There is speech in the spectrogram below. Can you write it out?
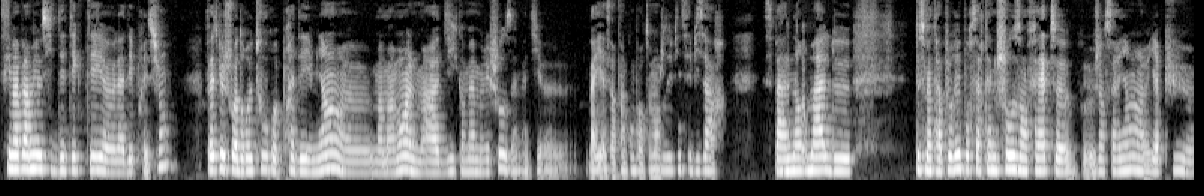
ce qui m'a permis aussi de détecter euh, la dépression. Le fait que je sois de retour près des miens, ma maman, elle m'a dit quand même les choses. Elle m'a dit, là, il y a certains comportements, Joséphine, c'est bizarre. C'est pas normal de, de se mettre à pleurer pour certaines choses en fait. Euh, j'en sais rien, il y a plus euh,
